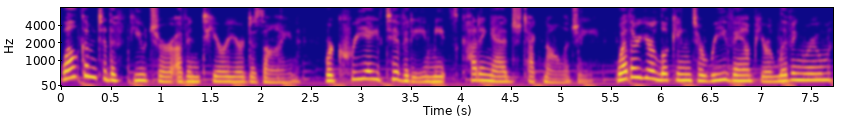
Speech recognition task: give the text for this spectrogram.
Welcome to the future of interior design, where creativity meets cutting edge technology. Whether you're looking to revamp your living room,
